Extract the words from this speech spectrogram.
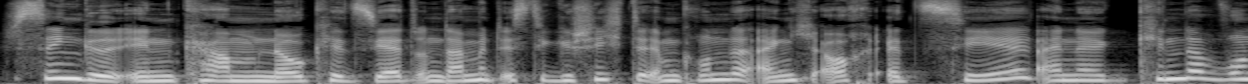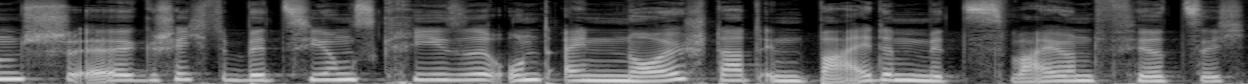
Single Income, No Kids Yet. Und damit ist die Geschichte im Grunde eigentlich auch erzählt. Eine Kinderwunschgeschichte, äh, Beziehungskrise und ein Neustart in beidem mit 42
